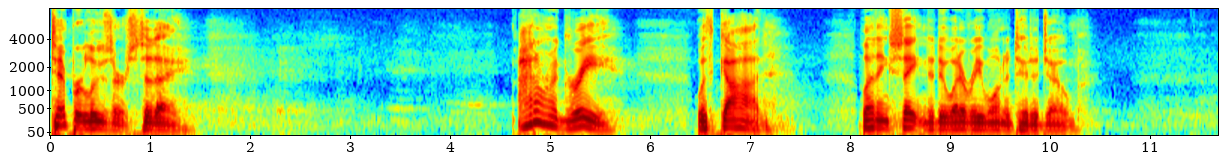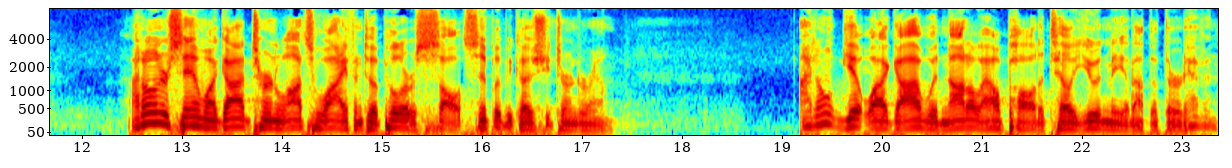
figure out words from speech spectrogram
temper losers today, I don't agree with God letting Satan to do whatever he wanted to to Job. I don't understand why God turned Lot's wife into a pillar of salt simply because she turned around. I don't get why God would not allow Paul to tell you and me about the third heaven.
